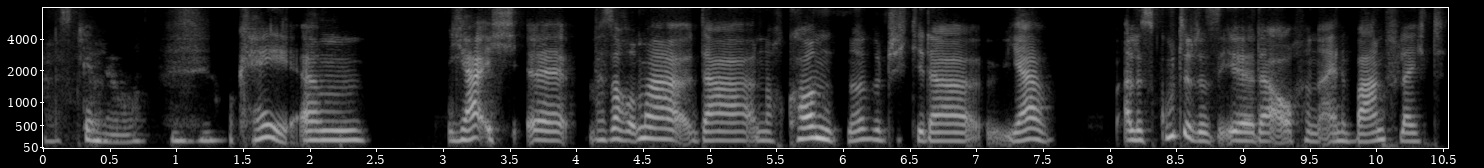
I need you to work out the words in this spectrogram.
alles klar. Genau. Mhm. Okay, ähm, ja, ich, äh, was auch immer da noch kommt, ne, wünsche ich dir da, ja, alles Gute, dass ihr da auch in eine Bahn vielleicht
